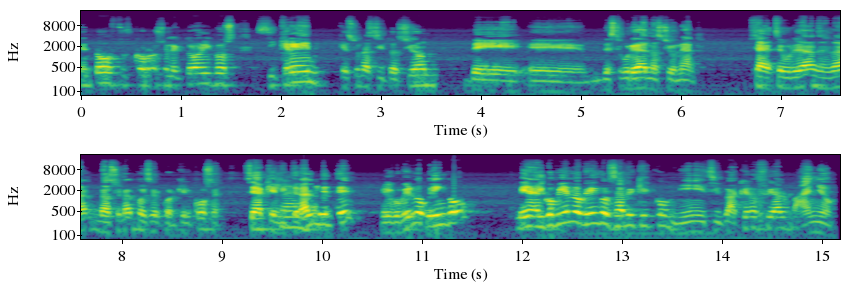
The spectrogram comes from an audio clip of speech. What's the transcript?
en todos tus correos electrónicos, si creen que es una situación de, eh, de seguridad nacional. O sea, seguridad nacional, nacional puede ser cualquier cosa. O sea, que literalmente el gobierno gringo, mira, el gobierno gringo sabe qué comí, si, a qué hora fui al baño,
